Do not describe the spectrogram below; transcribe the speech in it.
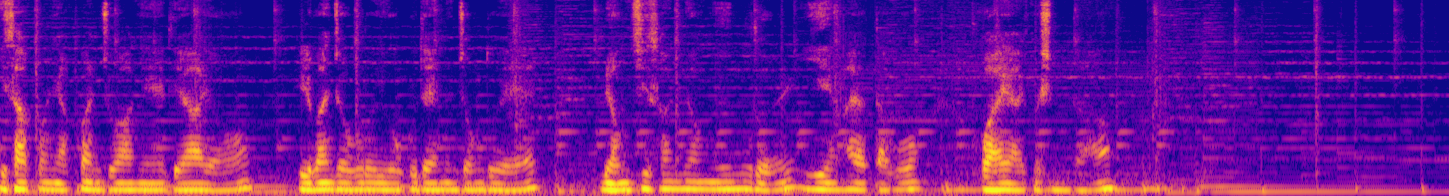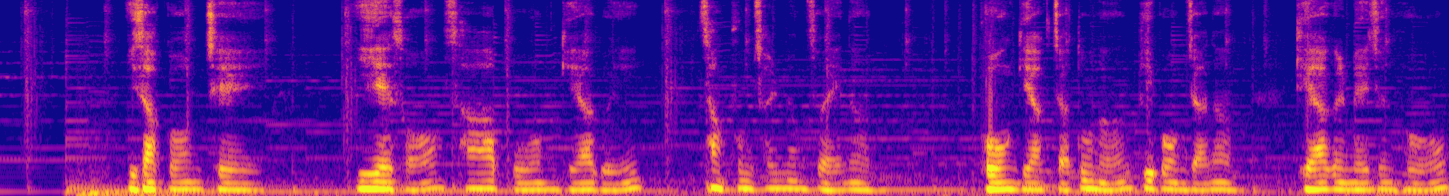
이 사건 약관 조항에 대하여 일반적으로 요구되는 정도의 명시 설명 의무를 이행하였다고 보아야 할 것입니다. 이 사건 제2에서 4보험 계약의 상품 설명서에는 보험계약자 또는 피보험자는 계약을 맺은 후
